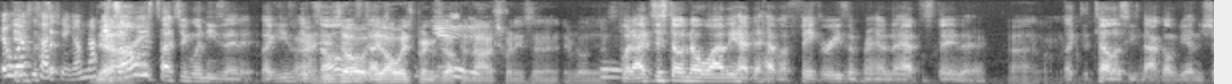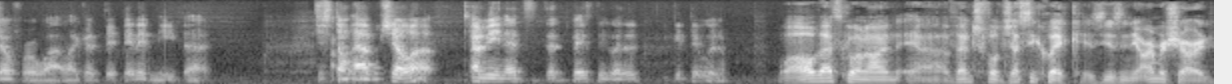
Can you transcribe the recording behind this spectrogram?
It was, was- touching. I'm not Yeah. It's always touching when he's in it. Like he's, Uh, it's he's always, always, touching. it always brings it up a notch when he's in it. It really is. But I just don't know why they had to have a fake reason for him to have to stay there. I don't know. Like to tell us he's not going to be on the show for a while. Like they, they didn't need that. Just don't have them show up. I mean, that's that's basically what it, you could do with them. While all that's going on, uh, vengeful Jesse Quick is using the armor shard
